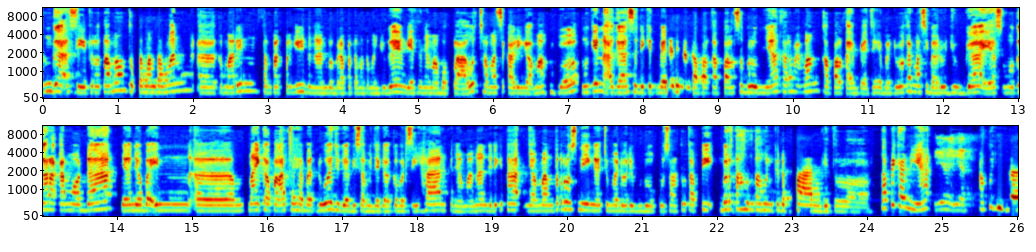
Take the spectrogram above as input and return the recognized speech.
Enggak sih, terutama untuk teman-teman uh, kemarin sempat pergi dengan beberapa teman-teman juga yang biasanya mabok laut sama sekali nggak mabok. Mungkin agak sedikit beda dengan kapal-kapal sebelumnya karena memang kapal KMP Aceh Hebat 2 kan masih baru juga ya. Semoga rekan moda yang nyobain um, naik kapal Aceh Hebat 2 juga bisa menjaga kebersihan, kenyamanan. Jadi kita nyaman terus nih, nggak cuma 2021 tapi bertahun-tahun ke depan gitu loh. Tapi kan ya, iya iya. Aku juga juga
